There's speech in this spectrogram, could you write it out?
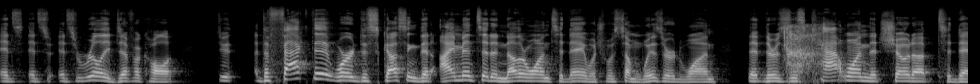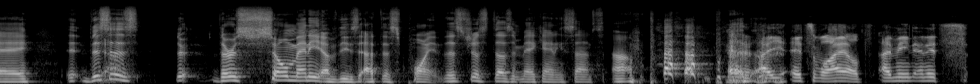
it's it's it's really difficult, dude. The fact that we're discussing that I minted another one today, which was some wizard one. That there's this cat one that showed up today, This is there, there's so many of these at this point. This just doesn't make any sense. Um, but, I, it's wild. I mean, and it's,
